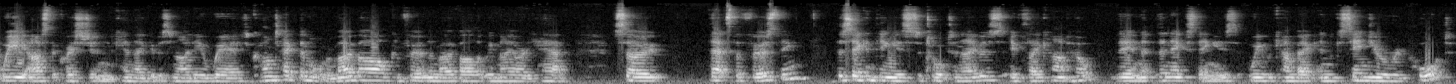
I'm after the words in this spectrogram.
we ask the question: Can they give us an idea where to contact them, or a mobile? Confirm the mobile that we may already have. So that's the first thing. The second thing is to talk to neighbours. If they can't help, then the next thing is we would come back and send you a report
